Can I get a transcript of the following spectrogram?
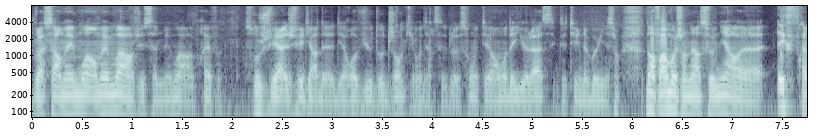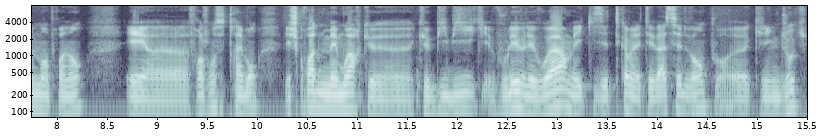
vois ça en mémoire, en mémoire j'ai ça de mémoire. Après, je vais, je vais lire des, reviews d'autres gens qui vont dire que le son était vraiment dégueulasse et que c'était une abomination. Non, enfin, moi, j'en ai un souvenir extrêmement prenant. Et franchement, c'est très bon. Et je crois de mémoire que, que Bibi voulait les voir, mais qu'ils étaient, comme elle était assez devant pour Killing Joke.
